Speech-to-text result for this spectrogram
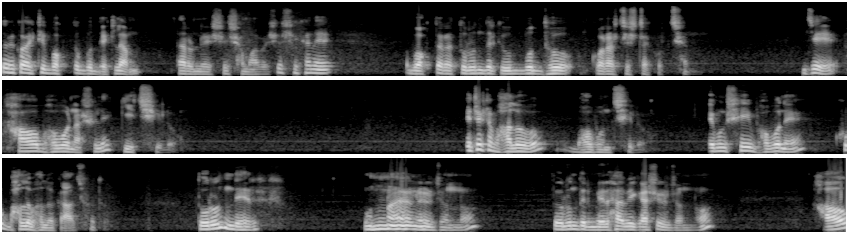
তবে কয়েকটি বক্তব্য দেখলাম তারুণ্যের সে সমাবেশে। সেখানে বক্তারা তরুণদেরকে উদ্বুদ্ধ করার চেষ্টা করছেন যে হাওয়া ভবন আসলে কি ছিল। এটা একটা ভালো ভবন ছিল এবং সেই ভবনে খুব ভালো ভালো কাজ হতো। তরুণদের উন্নয়নের জন্য, তরুণদের মেধা বিকাশের জন্য হাওয়া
